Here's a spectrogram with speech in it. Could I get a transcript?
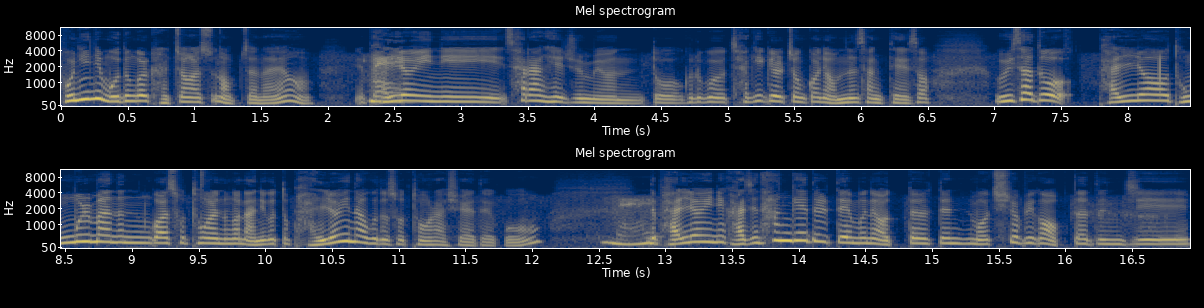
본인이 모든 걸 결정할 수는 없잖아요. 네. 반려인이 사랑해주면 또 그리고 자기 결정권이 없는 상태에서 의사도 반려 동물만과 소통하는 건 아니고 또 반려인하고도 소통을 하셔야 되고. 네. 근데 반려인이 가진 한계들 때문에 어떨 땐 뭐 치료비가 없다든지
